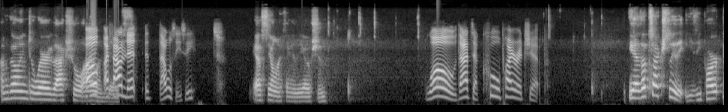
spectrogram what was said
I'm going to where the actual Oh, island I found it. it. That was easy. Yeah, that's the only thing in the ocean. Whoa, that's a cool pirate ship. Yeah, that's actually the easy part.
